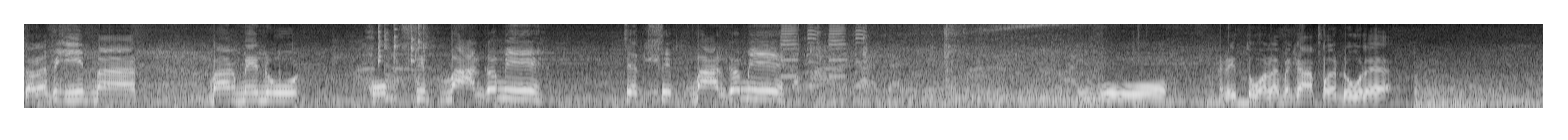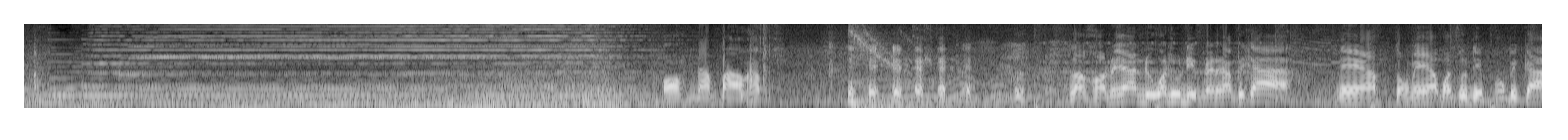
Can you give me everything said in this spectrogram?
ตอนนั้นพี่อีทมาบางเมนู 60 บาทก็มี 70 บาทก็มี โอ้โหอันนี้ตัวอะไรไม่กล้าเปิดดูเลยอะ อ๋อน้ำเปล่าครับ เราขออนุญาตดูวัตถุดิบหนอยนะครับพี่ก้านี่ครับตรงนี้ครับวัตถุดิบของพี่ก้า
